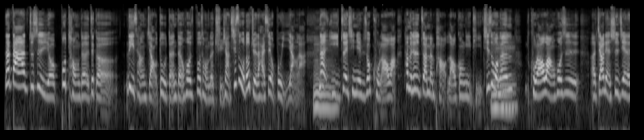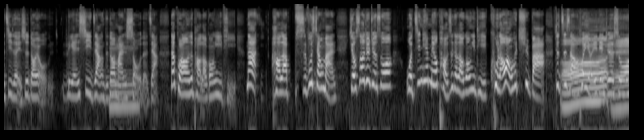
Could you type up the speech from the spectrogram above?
那大家就是有不同的这个立场角度等等，或者不同的取向，其实我都觉得还是有不一样啦。那以最亲近，比如说苦劳网，他们就是专门跑劳工议题。其实我跟苦劳网或是呃焦点事件的记者也是都有联系，这样子都蛮熟的。这样，那苦劳网是跑劳工议题，那。好啦，实不相瞒，有时候就觉得说，我今天没有跑这个劳工议题，苦劳网会去吧？就至少会有一点觉得说，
